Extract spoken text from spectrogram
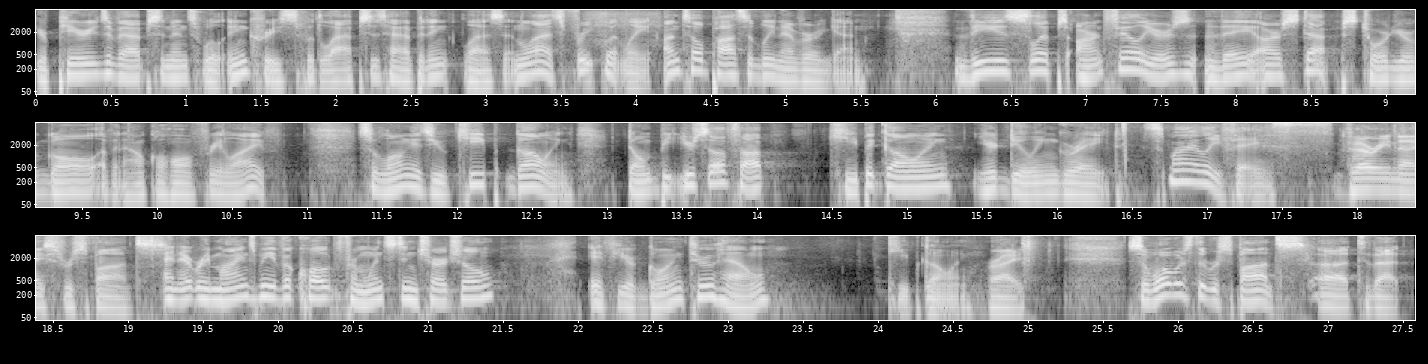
your periods of abstinence will increase with lapses happening less and less frequently until possibly never again. These slips aren't failures, they are steps toward your goal of an alcohol free life. So long as you keep going, don't beat yourself up, keep it going, you're doing great. Smiley face. Very nice response. And it reminds me of a quote from Winston Churchill If you're going through hell, keep going. right. So, what was the response uh, to that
